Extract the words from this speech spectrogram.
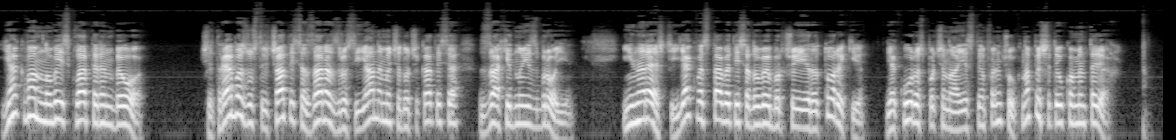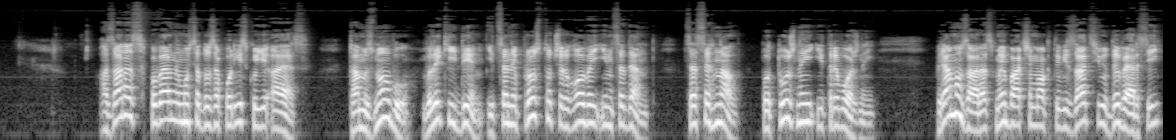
Як вам новий склад РНБО? Чи треба зустрічатися зараз з росіянами чи дочекатися західної зброї? І нарешті, як ви ставитеся до виборчої риторики, яку розпочинає Стефанчук? Напишіть у коментарях. А зараз повернемося до Запорізької АЕС. Там знову великий дим, і це не просто черговий інцидент, це сигнал, потужний і тривожний. Прямо зараз ми бачимо активізацію диверсій,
